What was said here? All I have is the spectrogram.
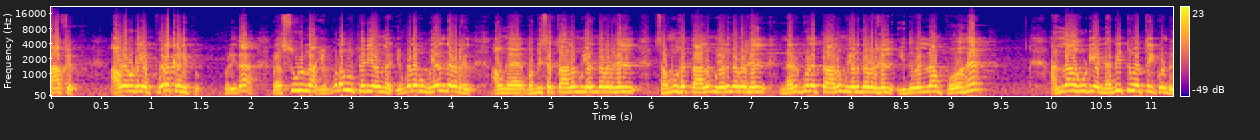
காஃபிர். அவருடைய புறக்கணிப்பு புரியுதா? ரசூலுல்லா எவ்வளவு பெரியவங்க எவ்வளவு உயர்ந்தவர்கள். அவங்க வம்சத்தாலும் உயர்ந்தவர்கள் சமூகத்தாலும் உயர்ந்தவர்கள் நற்குணத்தாலும் உயர்ந்தவர்கள். இதுவெல்லாம் போக அல்லாஹுடைய நபித்துவத்தை கொண்டு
